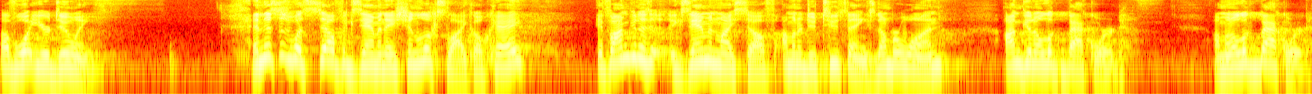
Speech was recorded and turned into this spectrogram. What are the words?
of what you're doing. And this is what self examination looks like, okay? If I'm gonna examine myself, I'm gonna do two things. Number one, I'm gonna look backward. I'm gonna look backward.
